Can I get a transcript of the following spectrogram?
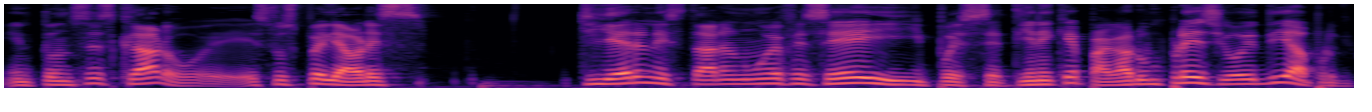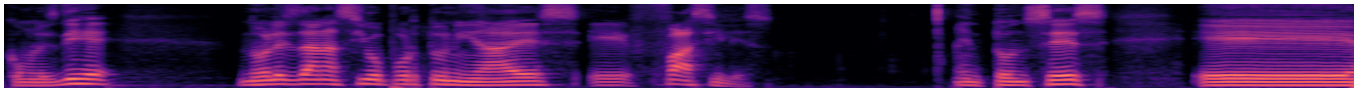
Entonces, claro, estos peleadores quieren estar en UFC y, pues se tiene que pagar un precio hoy día, porque como les dije, no les dan así oportunidades eh, fáciles. Entonces, eh,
